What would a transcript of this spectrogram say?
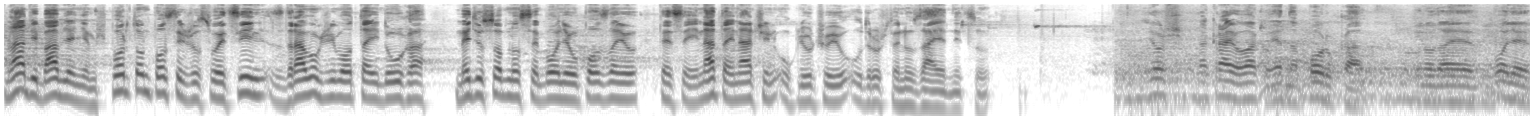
Mladi bavljenjem športom postižu svoj cilj zdravog života i duha, međusobno se bolje upoznaju te se i na taj način uključuju u društvenu zajednicu. Još na kraju ovako jedna poruka, ono da je bolje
